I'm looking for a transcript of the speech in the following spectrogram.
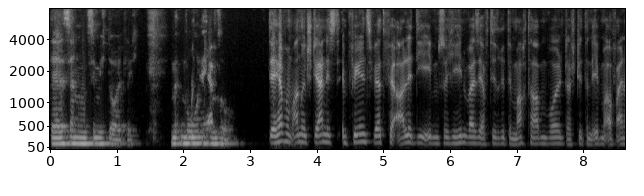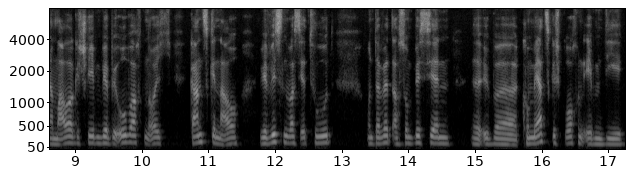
Der ist ja nun ziemlich deutlich. Mit Mond und, und so. Der Herr vom anderen Stern ist empfehlenswert für alle, die eben solche Hinweise auf die dritte Macht haben wollen. Da steht dann eben auf einer Mauer geschrieben, wir beobachten euch ganz genau, wir wissen, was ihr tut. Und da wird auch so ein bisschen äh, über Kommerz gesprochen, eben die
